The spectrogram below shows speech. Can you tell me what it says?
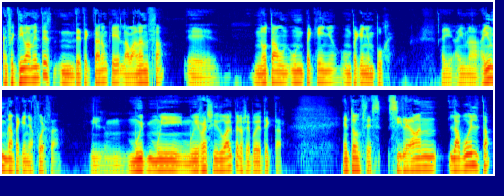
efectivamente mm, detectaron que la balanza eh, nota un, pequeño, un pequeño empuje. Hay, hay, una, hay una pequeña fuerza, muy, muy, muy residual, pero se puede detectar. Entonces, si le daban la vuelta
